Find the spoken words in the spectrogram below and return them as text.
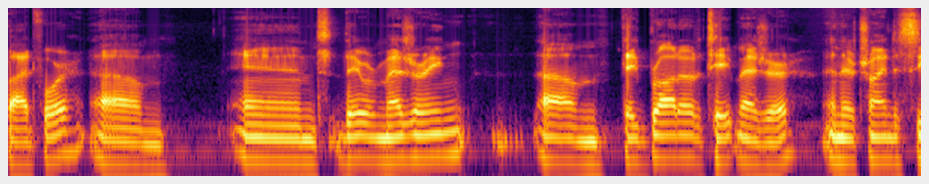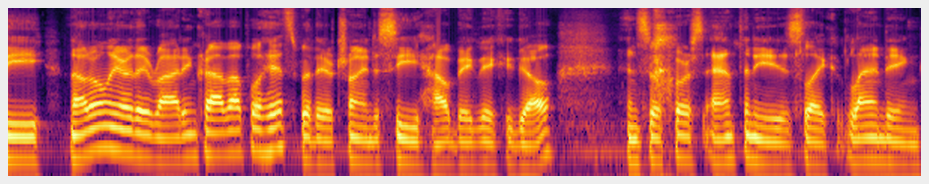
ride for. Um, and they were measuring, um, they brought out a tape measure and they're trying to see not only are they riding crabapple hits, but they're trying to see how big they could go. And so, of course, Anthony is like landing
